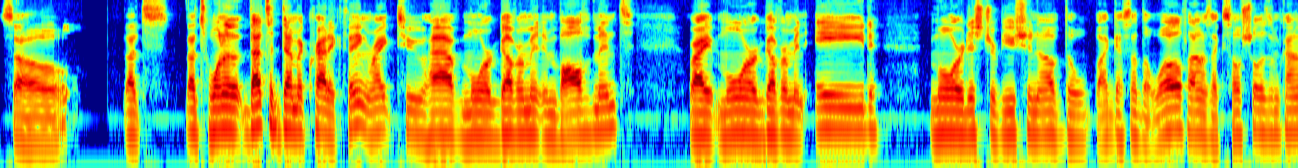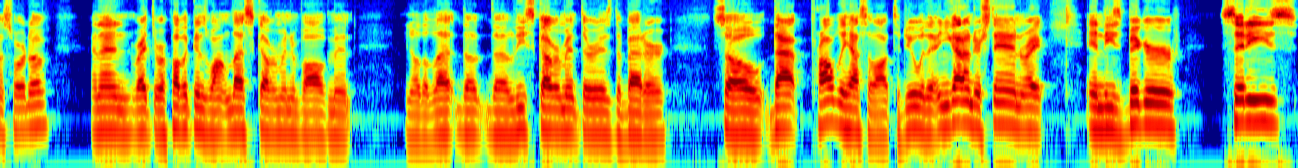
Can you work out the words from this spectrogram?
so that's that's one of that's a democratic thing, right? To have more government involvement, right? More government aid, more distribution of the I guess of the wealth. I don't know, it's like socialism kind of sort of. And then right, the Republicans want less government involvement. You know, the le- the the least government there is, the better. So that probably has a lot to do with it. And you got to understand, right? In these bigger cities,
